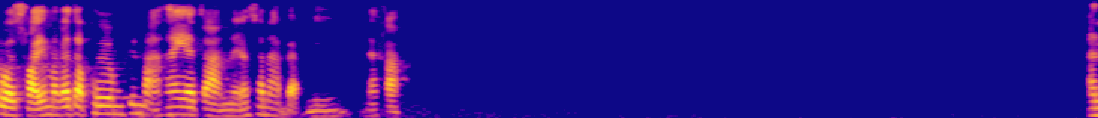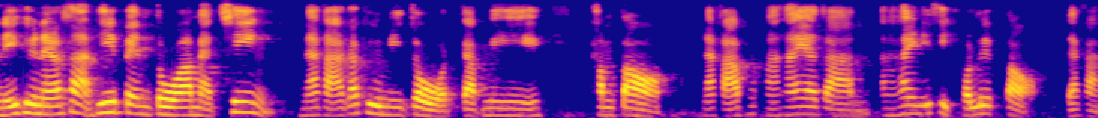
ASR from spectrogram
ตัวช้อยมันก็จะเพิ่มขึ้นมาให้อาจารย์ในลักษณะแบบนี้นะคะอันนี้คือในลักษณะที่เป็นตัว matching นะคะ ก็คือมีโจทย์กับมีคำตอบนะคะ มาให้อาจารย์ให้นิสิตเขาเลือกตอบนะคะ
